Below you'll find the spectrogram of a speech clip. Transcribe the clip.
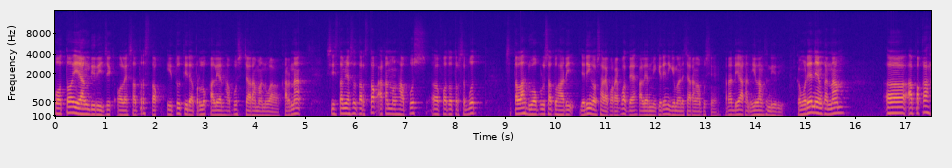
foto yang di reject oleh Shutterstock itu tidak perlu kalian hapus secara manual. Karena sistemnya Shutterstock akan menghapus e, foto tersebut setelah 21 hari jadi nggak usah repot-repot ya kalian mikirin ini gimana cara ngapusnya karena dia akan hilang sendiri. Kemudian yang keenam eh, apakah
